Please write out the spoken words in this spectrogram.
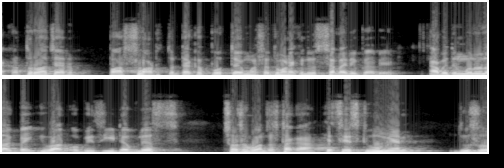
একাত্তর হাজার পাঁচশো আটাত্তর টাকা প্রত্যেক মাসে তোমরা কিন্তু স্যালারি পাবে। আবেদন মূল্য লাগবে ইউআর ওবিসি ইডাব্লিউএস ছশো পঞ্চাশ টাকা এস এস টি উমেন দুশো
